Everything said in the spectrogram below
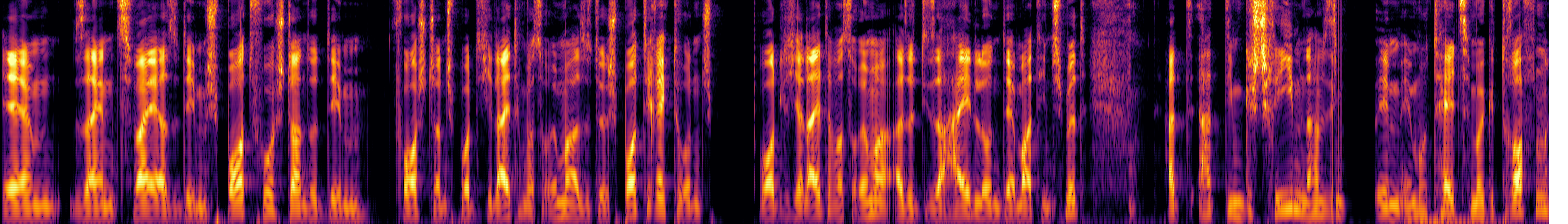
ähm, seinen zwei, also dem Sportvorstand und dem Vorstand, sportliche Leitung, was auch immer, also der Sportdirektor und sportlicher Leiter, was auch immer, also dieser Heidel und der Martin Schmidt, hat, hat ihm geschrieben, dann haben sie im, im Hotelzimmer getroffen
